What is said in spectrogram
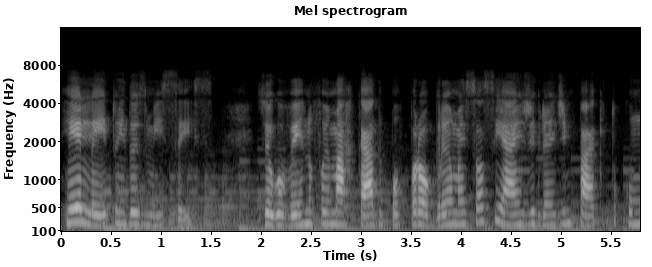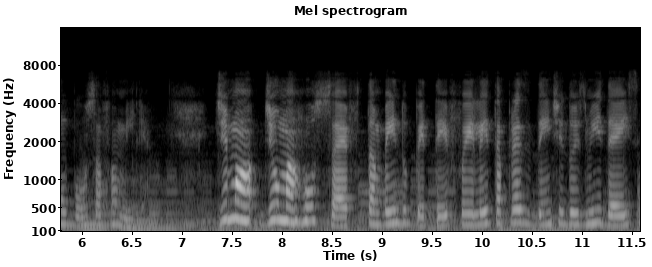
reeleito em 2006. Seu governo foi marcado por programas sociais de grande impacto, como Bolsa Família. Dilma Rousseff, também do PT, foi eleita presidente em 2010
